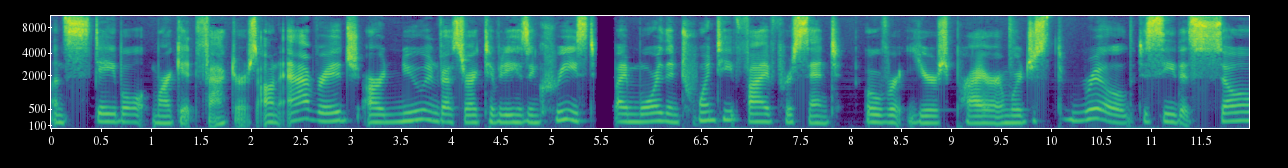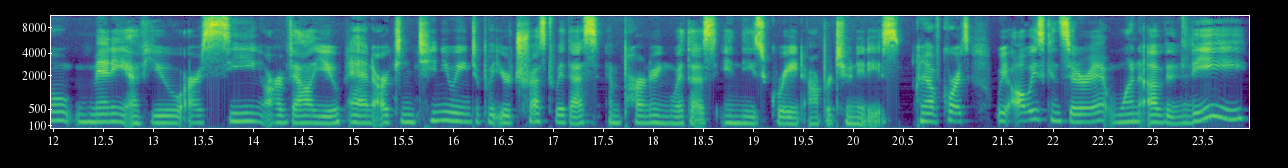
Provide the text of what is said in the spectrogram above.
on stable market factors. On average, our new investor activity has increased by more than 25% over years prior. And we're just thrilled to see that so many of you are seeing our value and are continuing to put your trust with us and partnering with us in these great opportunities. Now, of course, we always consider it one of the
